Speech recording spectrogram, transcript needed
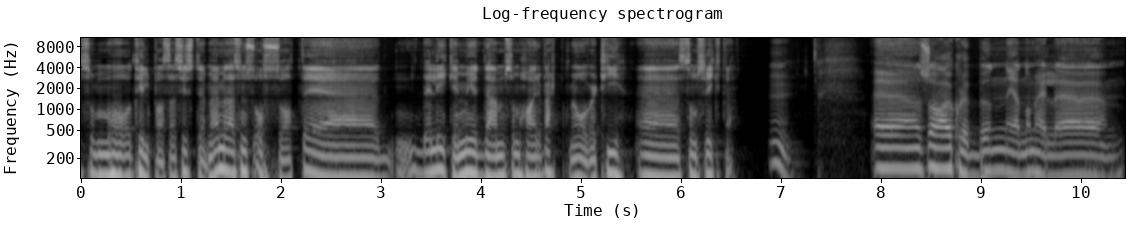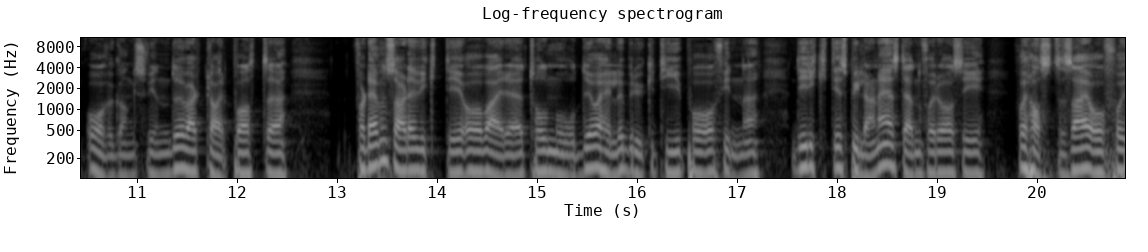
som må, tilpasse seg systemet, men jeg syns også at det er, det er, like mye dem som har vært med over tid, eh, som svikter. Mm. Eh, så har klubben gjennom hele overgangsvinduet vært klar på at eh, for dem så er det viktig å være tålmodig og heller bruke tid på å finne de riktige spillerne, istedenfor å si forhaste seg, for,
